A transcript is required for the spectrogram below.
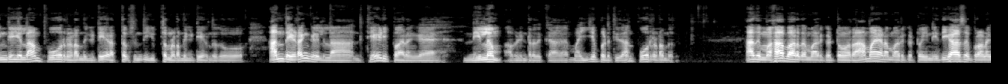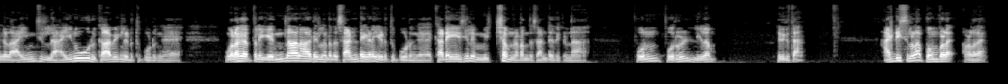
எங்கெல்லாம் போர் நடந்துக்கிட்டே ரத்தம் சிந்தி யுத்தம் நடந்துக்கிட்டே இருந்ததோ அந்த இடங்களெல்லாம் தேடி பாருங்க நிலம் அப்படின்றதுக்காக மையப்படுத்தி தான் போர் நடந்தது. அது மகாபாரதமாக இருக்கட்டும் ராமாயணமாக இருக்கட்டும் இந்த இதிகாச புராணங்கள் ஐந்து ஐநூறு காவியங்கள் எடுத்து போடுங்க. உலகத்தில் எந்த நாடுகள் நடந்த சண்டைகளை எடுத்து போடுங்க. கடைசியில் மிச்சம் நடந்த சண்டை எதுக்குன்னா பொன் பொருள் நிலம். இதுக்கு தான் அடிஷ்னலாக பொம்பளை அவ்வளோதான்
